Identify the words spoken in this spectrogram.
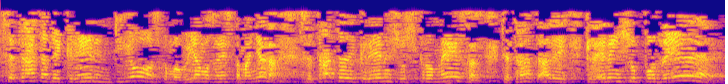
se trata de creer en Dios, como veíamos en esta mañana. Se trata de creer en sus promesas. Se trata de creer en su poder.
